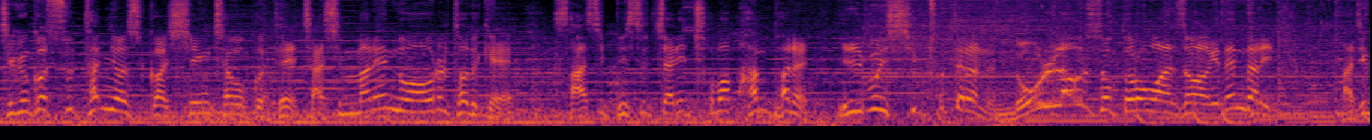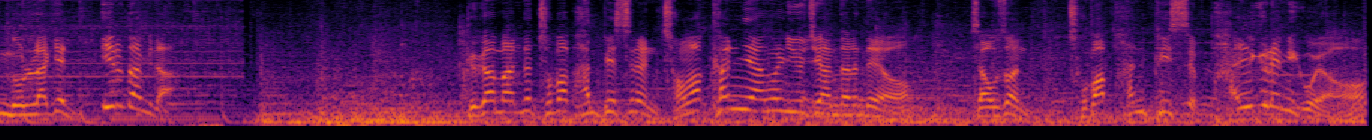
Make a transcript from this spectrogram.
지금껏 숱한 연습과 시행착오 끝에 자신만의 노하우를 터득해 40피스짜리 초밥 한 판을 1분 10초대라는 놀라운 속도로 완성하게 된 달인. 아직 놀라긴 이르답니다. 그가 만든 초밥 한 피스는 정확한 양을 유지한다는데요. 자 우선 초밥 한 피스 8g이고요.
